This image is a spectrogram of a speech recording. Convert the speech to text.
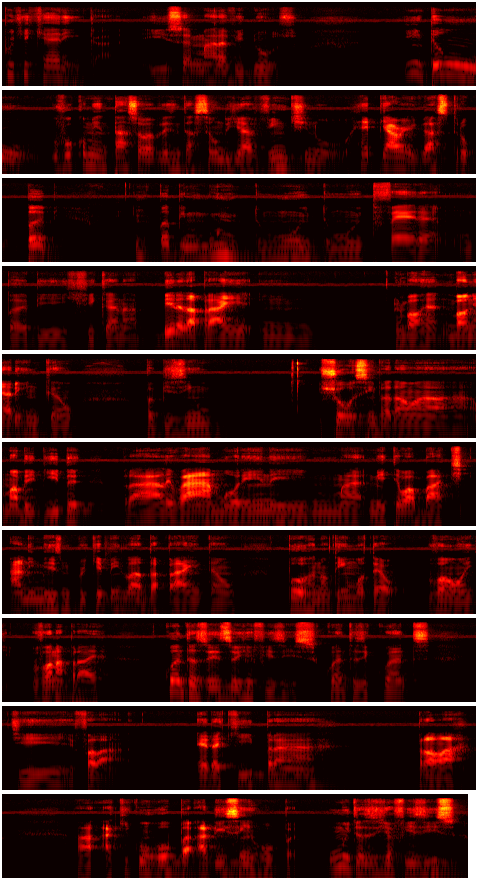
porque querem, cara. Isso é maravilhoso. Então, vou comentar sobre a apresentação do dia 20 no Happy Hour Gastropub pub muito, muito, muito fera. Um pub que fica na beira da praia, em, em Balneário Rincão. Um pubzinho show assim para dar uma, uma bebida, para levar a morena e uma, meter o abate ali mesmo, porque é bem do lado da praia. Então, porra, não tem um motel. Vou aonde? Vou na praia. Quantas vezes eu já fiz isso? Quantas e quantas? De falar, é daqui pra, pra lá. Aqui com roupa, ali sem roupa. Muitas vezes já fiz isso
